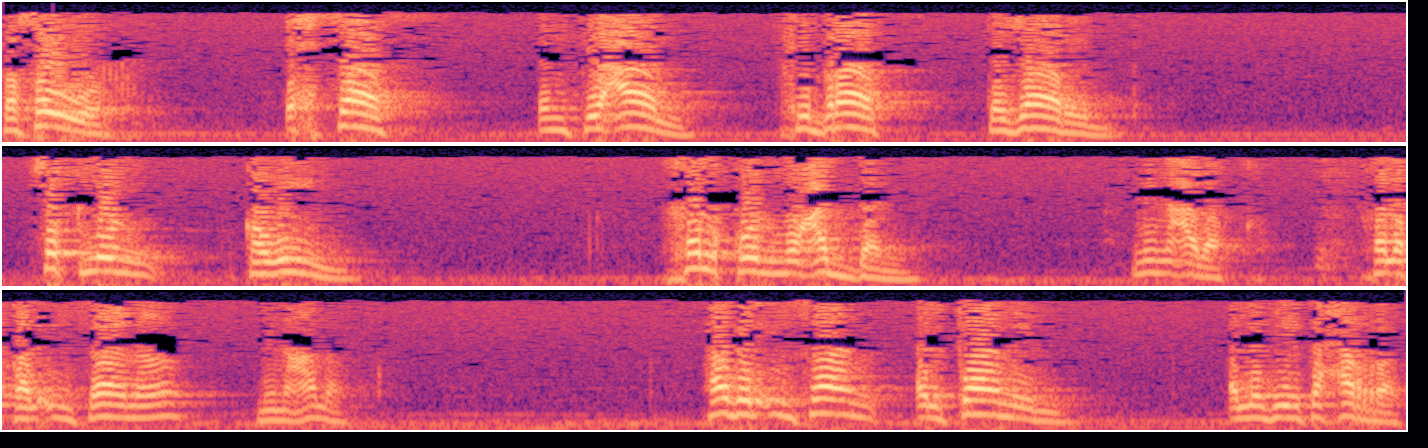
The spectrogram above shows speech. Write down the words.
تصور إحساس انفعال خبرات تجارب. شكل قويم خلق معدل من علق. خلق الإنسان من علق. هذا الإنسان الكامل الذي يتحرك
